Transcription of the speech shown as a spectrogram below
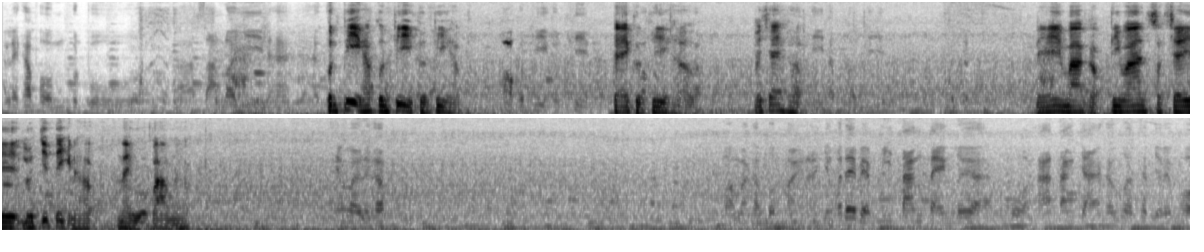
อะไรครับผมคุณปู่สามร้อยยี่นะฮะเดี๋ยวให้คุณพี่ครับคุณพี่คุณพี่ครับอ๋อคุณพี่คุณพี่นะใช่คุณพี่ครับ ไม่ใช่ครับ นี่มากับที่ว่านสักใจโลจิสติกนะครับ ในหัวปาล์มนะครับให้ไวเลยครับเรามากับรถใหม่นะ ยังไม่ได้แบบมีตังค์แต่งเลยอะโอ้หาตังค์จ่ายเขาก็แทบจะไม่พอ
